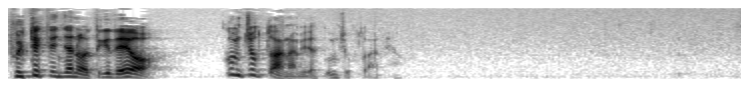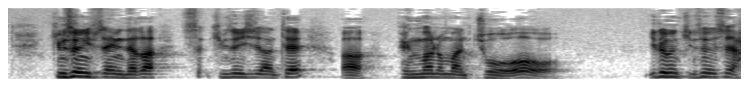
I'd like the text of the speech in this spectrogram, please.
불택된 자는 어떻게 돼요? 꿈쩍도 안 합니다. 꿈쩍도 안 해요. 김선희 집사님 내가 김선희 씨한테 어, 100만 원만 줘. 이러면 김선희 씨가 아,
